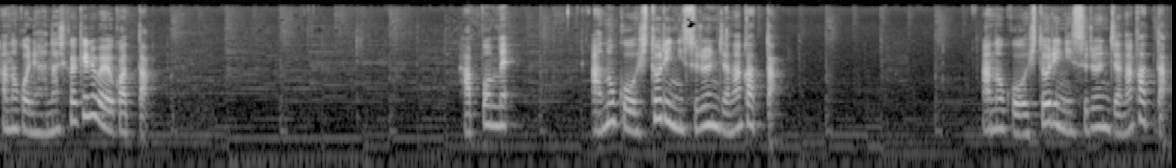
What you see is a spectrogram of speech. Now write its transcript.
あの子に話しかければよかった。8本目。あの子を一人にするんじゃなかった。あの子を一人にするんじゃなかった。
